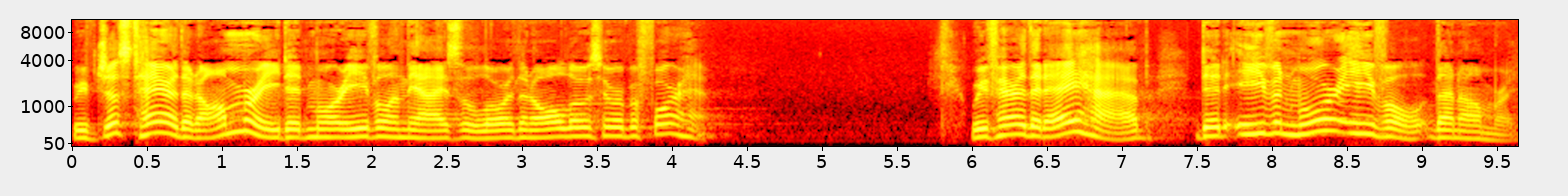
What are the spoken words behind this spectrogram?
We've just heard that Omri did more evil in the eyes of the Lord than all those who were before him. We've heard that Ahab did even more evil than Omri.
